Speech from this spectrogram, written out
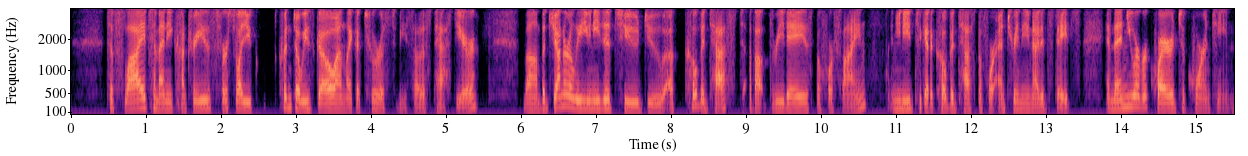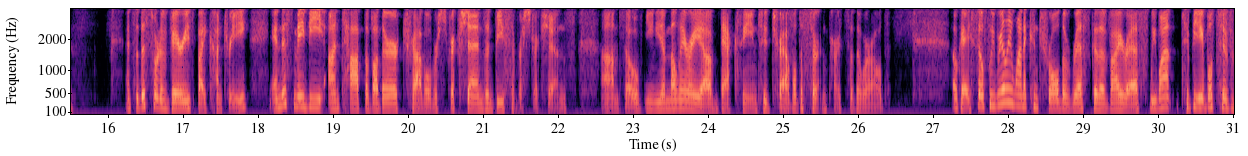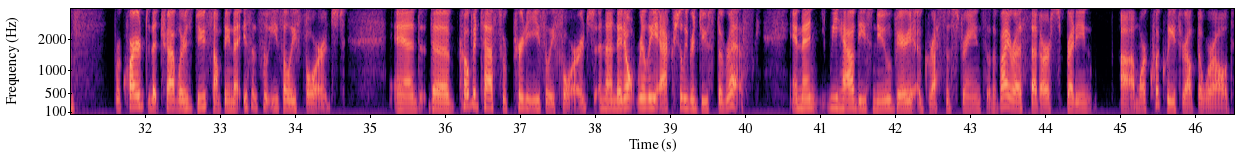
To fly to many countries, first of all, you couldn't always go on like a tourist visa this past year. Um, but generally, you needed to do a COVID test about three days before flying, and you need to get a COVID test before entering the United States, and then you are required to quarantine. And so this sort of varies by country, and this may be on top of other travel restrictions and visa restrictions. Um, so you need a malaria vaccine to travel to certain parts of the world. Okay, so if we really want to control the risk of the virus, we want to be able to require that travelers do something that isn't so easily forged. And the COVID tests were pretty easily forged, and then they don't really actually reduce the risk. And then we have these new, very aggressive strains of the virus that are spreading uh, more quickly throughout the world.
